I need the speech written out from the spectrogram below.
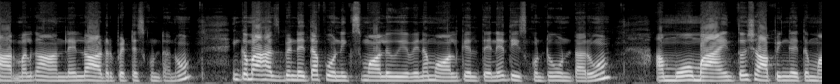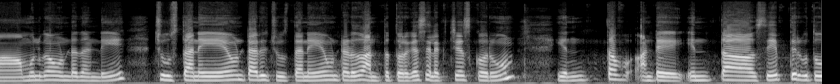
నార్మల్గా ఆన్లైన్లో ఆర్డర్ పెట్టేసుకుంటాను. ఇంకా మా హస్బెండ్ అయితే ఆ ఫోనిక్స్ మాల్ ఏవైనా మాల్కి వెళ్తేనే తీసుకుంటూ ఉంటారు. అమ్మో మా ఆయనతో షాపింగ్ అయితే మామూలుగా ఉండదండి. చూస్తానే ఉంటారు చూస్తానే ఉంటాడు. అంత త్వరగా సెలెక్ట్ చేసుకోరు. ఎంత అంటే ఎంత సేపు తిరుగుతూ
